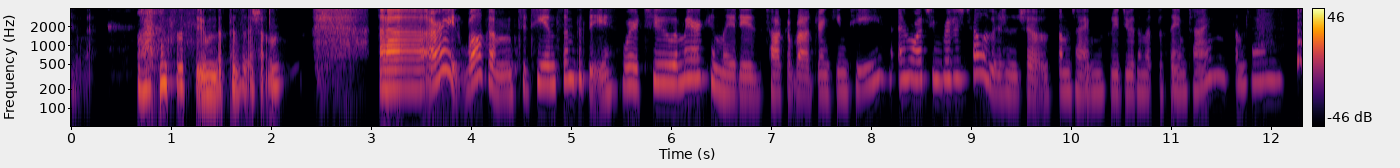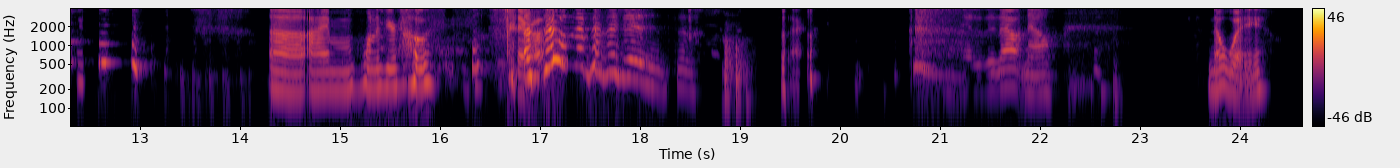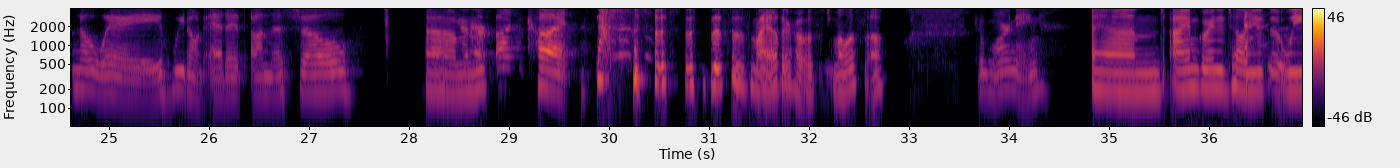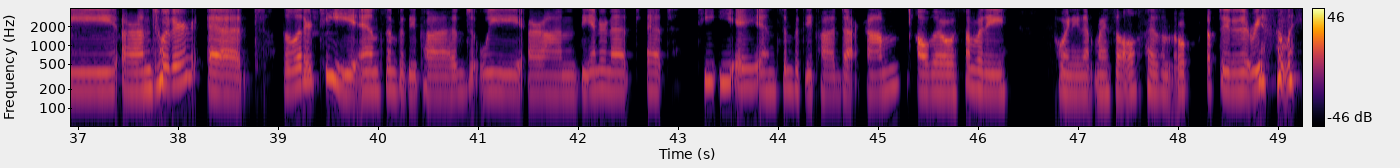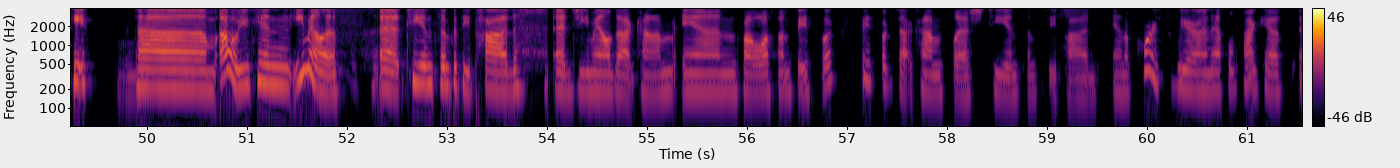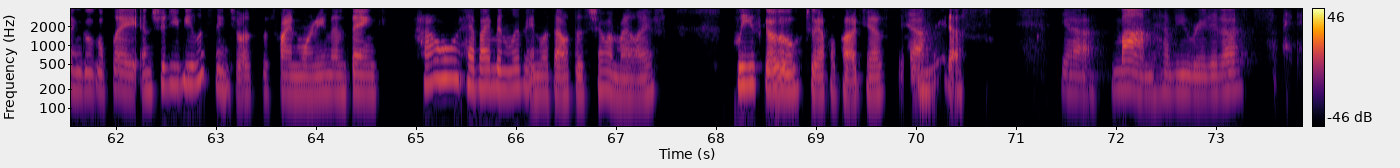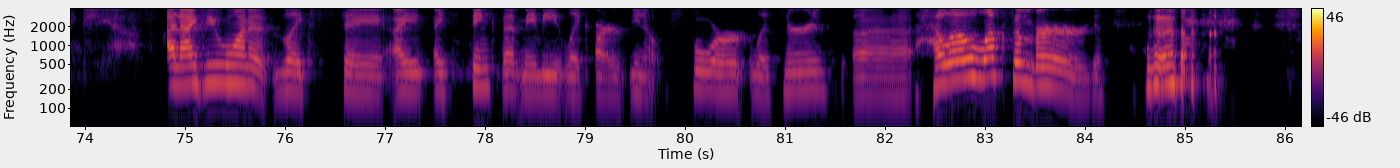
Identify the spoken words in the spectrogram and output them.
into it. Let's assume the position. Uh, all right, welcome to Tea and Sympathy, where two American ladies talk about drinking tea and watching British television shows. Sometimes we do them at the same time, sometimes. We... Uh, I'm one of your hosts. Sarah. Assume the positions. Sorry. edit it out now. No way. No way. We don't edit on this show. Um, and this uncut. this is my other host, Melissa. Good morning. And I am going to tell you that we are on Twitter at the letter T and Sympathy Pod. We are on the internet at TEA and sympathypod.com. Although somebody pointing at myself hasn't updated it recently. Um, oh, you can email us at tandsympathypod at gmail.com and follow us on Facebook, facebook.com slash tea and sympathy pod. And of course, we are on Apple Podcasts and Google Play. And should you be listening to us this fine morning and think, how have I been living without this show in my life? Please go to Apple Podcasts Yeah. and rate us. Yeah. Mom, have you rated us? I think she has. And I do want to like say I I think that maybe like our, you know, four listeners, uh hello Luxembourg.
